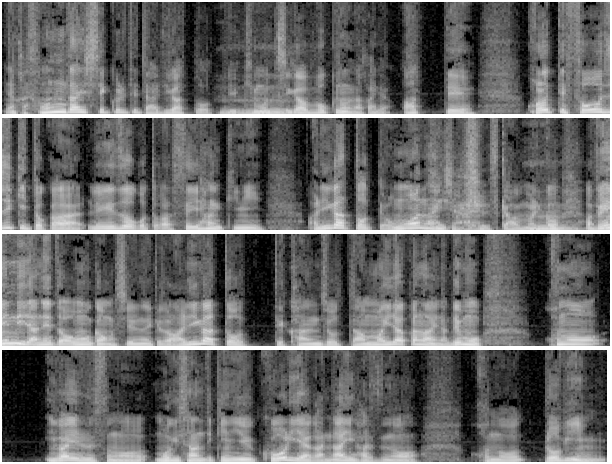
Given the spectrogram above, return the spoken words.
なんか存在してくれててありがとうっていう気持ちが僕の中にあって、これって掃除機とか冷蔵庫とか炊飯器にありがとうって思わないじゃないですか。あんまりこう、うんあ便利だねとは思うかもしれないけど、ありがとうって感情ってあんま抱かないな。でも、この、いわゆるその、茂木さん的に言うクオリアがないはずの、このロビン、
